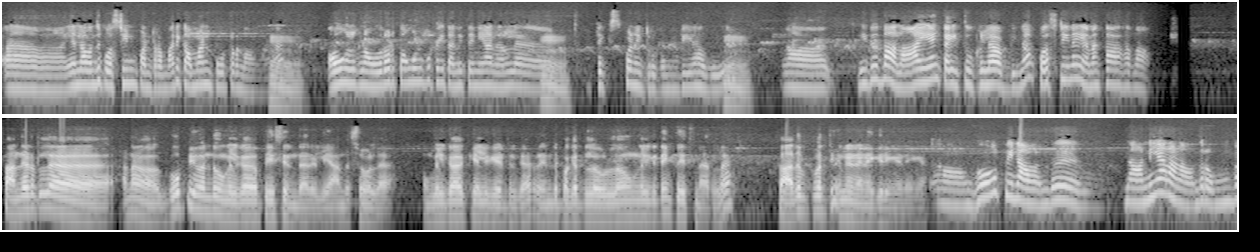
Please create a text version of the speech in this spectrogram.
ஆஹ் என்னை வந்து கொஸ்டின் பண்ற மாதிரி கமெண்ட் போட்டிருந்தாங்க. அவங்களுக்கு நான் ஒரு ஒருத்தவங்களுக்கும் போய் தனித்தனியா நல்ல டெக்ஸ்ட் பண்ணிட்டு இருக்க முடியாது. இதுதான் நான் ஏன் கை தூக்கல அப்படின்னா கொஸ்டினே எனக்காக தான் அந்த இடத்துல ஆனா கோபி வந்து உங்களுக்காக பேசியிருந்தாரு இல்லையா அந்த ஷோல? உங்களுக்காக கேள்வி கேட்டிருக்காரு. ரெண்டு பக்கத்துல உள்ளவங்ககிட்டயும் பேசினார்ல. ஸோ அதை பத்தி என்ன நினைக்கிறீங்க நீங்க? ஆஹ் கோபி நான் வந்து நான் அனியா நான் வந்து ரொம்ப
